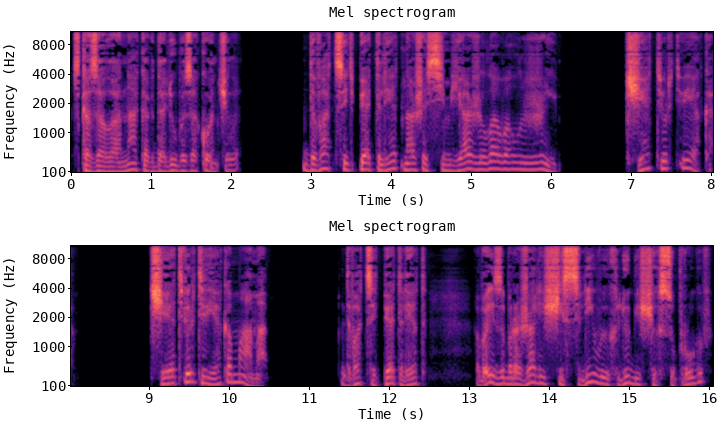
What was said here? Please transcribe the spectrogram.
сказала она, когда Люба закончила. Двадцать пять лет наша семья жила во лжи. Четверть века. Четверть века, мама. Двадцать пять лет вы изображали счастливых, любящих супругов,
